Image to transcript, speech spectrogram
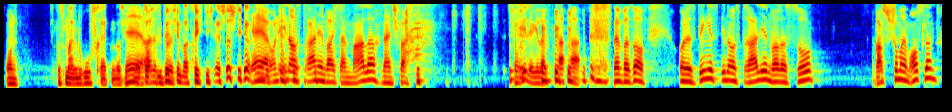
Und ich muss mal einen Ruf retten, dass ich ja, ja, doch ein bisschen was richtig recherchiere. Ja, ja, und in Australien war ich dann Maler. Nein, Spaß. Schon wieder gelacht. Nein, pass auf. Und das Ding ist, in Australien war das so. Warst du schon mal im Ausland?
